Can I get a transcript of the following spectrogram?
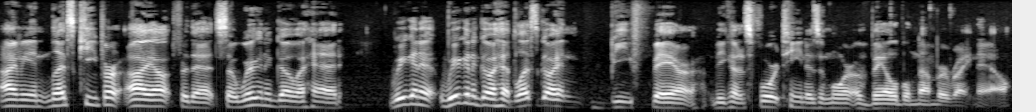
I mean, let's keep our eye out for that. So we're gonna go ahead. We're gonna we're gonna go ahead. Let's go ahead and be fair because 14 is a more available number right now.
